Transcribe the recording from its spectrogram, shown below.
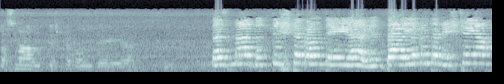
तस्मादुत्तिष्ठ कौन्तेय तस्मादुत्तिष्ठ कौन्तेय युद्धाय कृतनिश्चयः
